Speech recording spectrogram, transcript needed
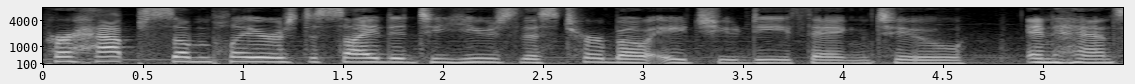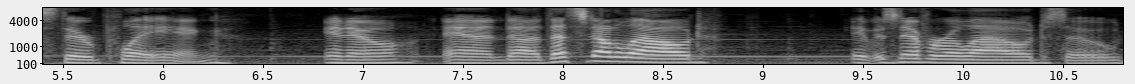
perhaps some players decided to use this turbo HUD thing to enhance their playing you know, and uh, that's not allowed. It was never allowed. So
